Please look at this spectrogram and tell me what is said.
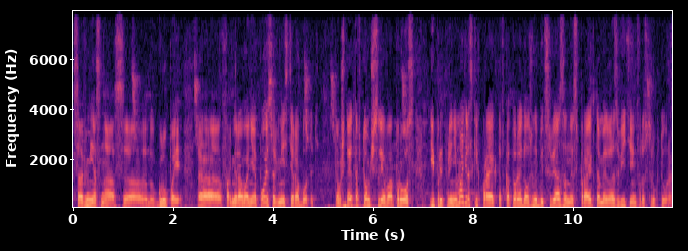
совместно с э, ну, группой э, формирования пояса вместе работать. Потому что это в том числе вопрос и предпринимательских проектов, которые должны быть связаны с проектами развития инфраструктуры.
